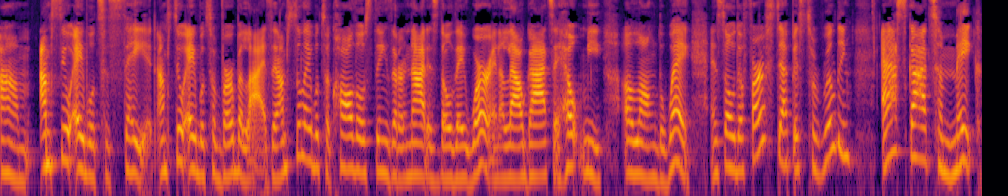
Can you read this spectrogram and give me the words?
um, I'm still able to say it. I'm still able to verbalize it. I'm still able to call those things that are not as though they were and allow God to help me along the way. And so the first step is to really ask God to make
